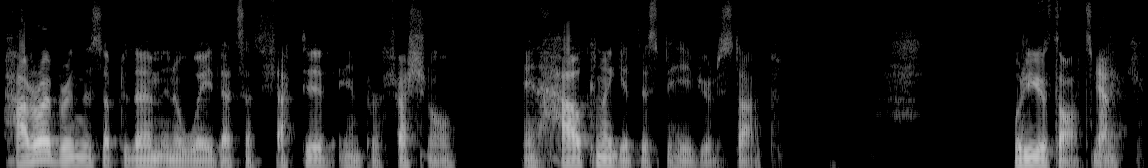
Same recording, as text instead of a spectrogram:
How do I bring this up to them in a way that's effective and professional? And how can I get this behavior to stop? What are your thoughts, yeah. Mike?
